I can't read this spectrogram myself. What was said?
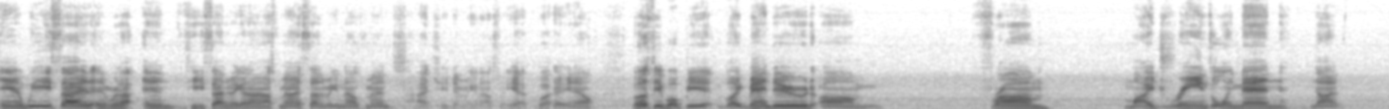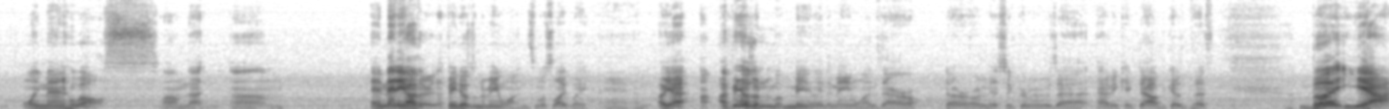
and we decided, and we're not, and he decided to make an announcement, I decided to make an announcement. I actually didn't make an announcement yet, but hey, you know. Most people be it, like, Van Dude, um, from My Dreams, Only Men, not Only Men, who else? Um, that, um, and many others. I think those are the main ones, most likely. And, oh yeah, I think those are mainly the main ones that are, that are Mystic crew members that having kicked out because this. But yeah,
